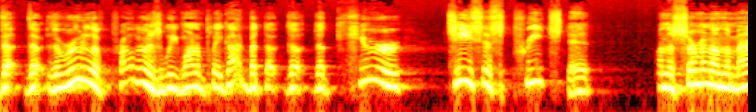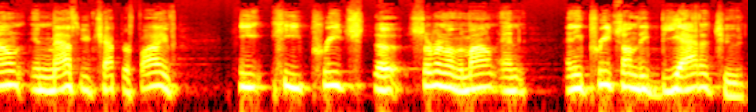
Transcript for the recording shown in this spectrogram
the, the, the root of the problem is we want to play God, but the, the, the cure, Jesus preached it on the Sermon on the Mount in Matthew chapter 5. He, he preached the Sermon on the Mount and, and he preached on the Beatitudes.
